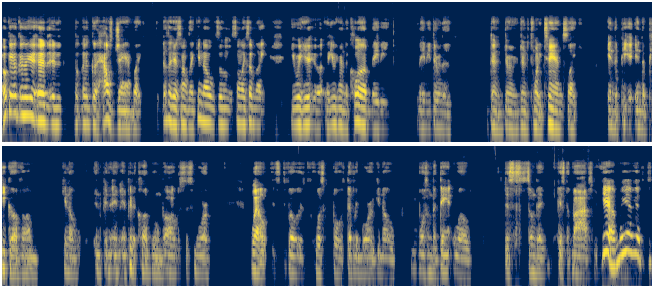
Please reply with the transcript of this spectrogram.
okay, okay, okay a good house jam. Like doesn't it sounds like. You know, so, so like something like you were here, uh, you were here in the club, maybe, maybe during the during during, during the 2010s, like in the in the peak of um, you know, in the club boom. But all this is more. Well, it's, it was, it was definitely more, you know, wasn't the dance. Well, just some that fits the vibes. Yeah, yeah, yeah. This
